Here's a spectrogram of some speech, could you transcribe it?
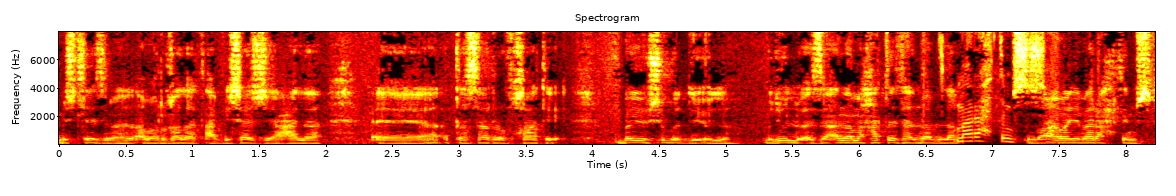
مش لازم هذا الأمر غلط عم بيشجع على آه تصرف خاطئ. بيو شو بده يقول له؟ بده يقول له إذا أنا ما حطيت هالمبلغ ما رح تمشي المعامله ما رح تمشي.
